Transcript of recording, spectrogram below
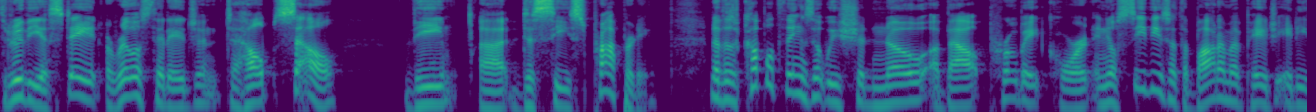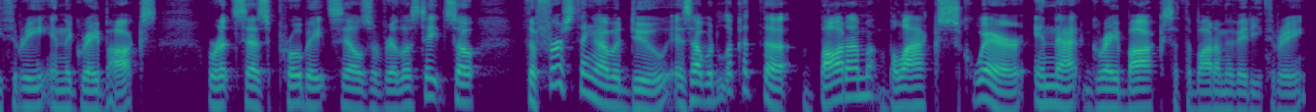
through the estate a real estate agent to help sell the uh, deceased property. Now, there's a couple things that we should know about probate court, and you'll see these at the bottom of page 83 in the gray box where it says probate sales of real estate. So the first thing I would do is I would look at the bottom black square in that gray box at the bottom of 83.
